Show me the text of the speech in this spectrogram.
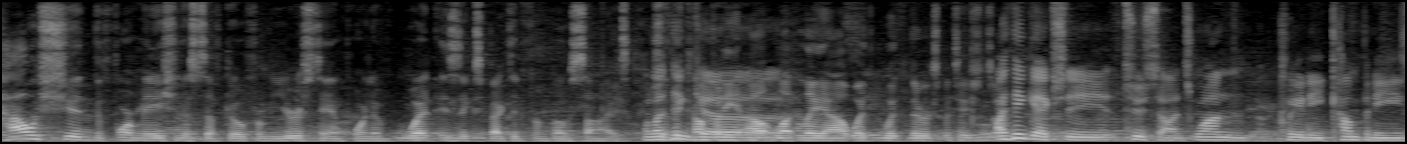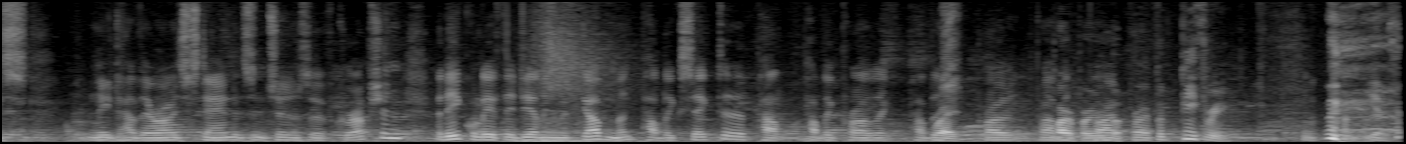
how should the formation of stuff go from your standpoint of what is expected from both sides? Well, should I think the company uh, out, lay out what, what their expectations are? I think actually two sides. One, clearly companies need to have their own standards in terms of corruption, but equally if they're dealing with government, public sector, pu- public, private, public, right. pro, public, pri- pri- pri- P3. yes.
